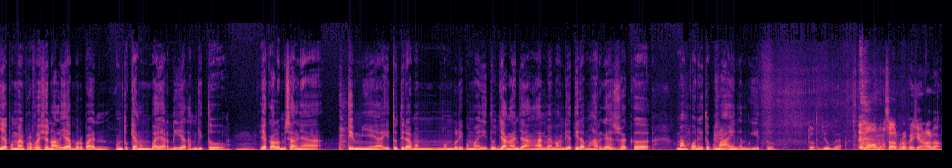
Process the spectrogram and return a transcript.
ya pemain profesional ya bermain untuk yang membayar dia kan gitu. Hmm. Ya kalau misalnya timnya itu tidak mem- membeli pemain itu, jangan-jangan memang dia tidak menghargai sesuai ke kemampuan itu pemain kan begitu. Tuh. Itu juga. Ngomong-ngomong soal profesional bang,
